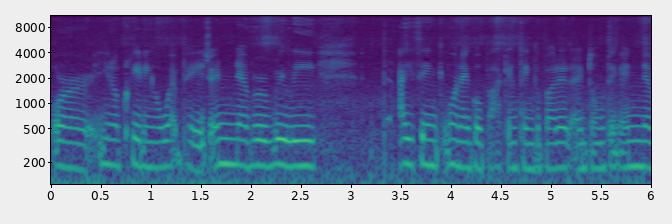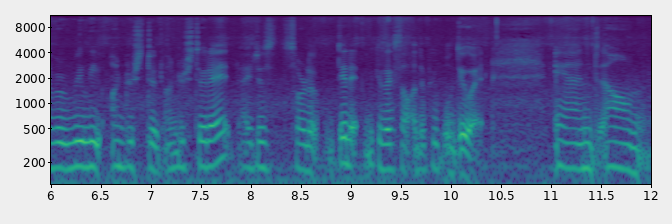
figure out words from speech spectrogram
or you know creating a web page. I never really, I think when I go back and think about it, I don't think I never really understood understood it. I just sort of did it because I saw other people do it, and um,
